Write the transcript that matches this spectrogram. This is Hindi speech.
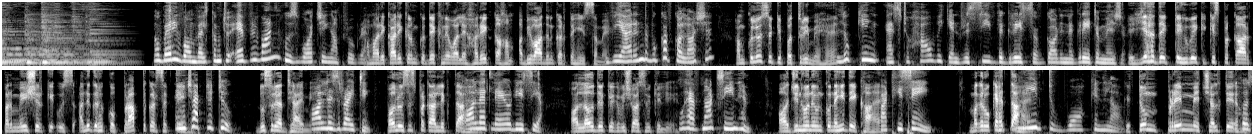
A very warm welcome to everyone who's watching our program. हमारे कार्यक्रम को देखने वाले हर एक का हम अभिवादन करते हैं इस समय We are in the book of Colossians. हम कुलुसियों की पत्री में हैं looking as to how we can receive the grace of God in a greater measure. यह देखते हुए कि किस प्रकार परमेश्वर के उस अनुग्रह को प्राप्त कर सकते In हैं chapter 2 दूसरे अध्याय में। पॉल इज़ राइटिंग पॉलुस इस प्रकार लिखता है। एट लेओडिसिया और लौदिक के विश्वासियों के लिए। Who have not seen him और जिन्होंने उनको नहीं देखा है। बट ही सेइंग मगर वो कहता है कि तुम प्रेम में चलते रहो।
